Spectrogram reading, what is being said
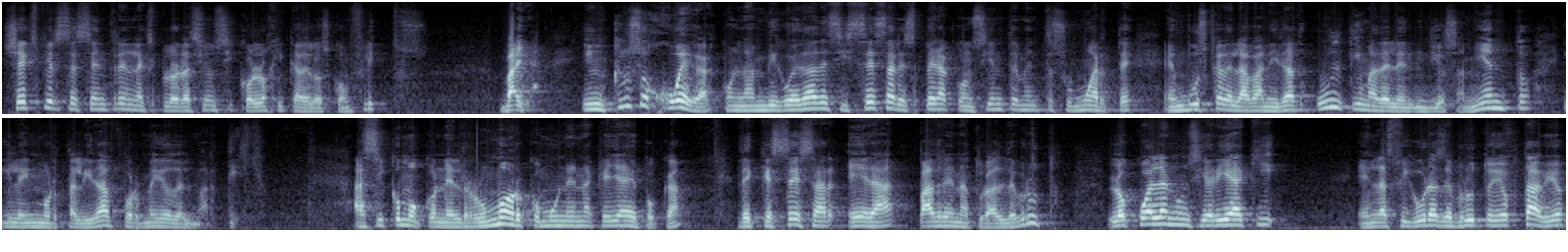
Shakespeare se centra en la exploración psicológica de los conflictos. Vaya, Incluso juega con la ambigüedad de si César espera conscientemente su muerte en busca de la vanidad última del endiosamiento y la inmortalidad por medio del martirio. Así como con el rumor común en aquella época de que César era padre natural de Bruto, lo cual anunciaría aquí, en las figuras de Bruto y Octavio,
